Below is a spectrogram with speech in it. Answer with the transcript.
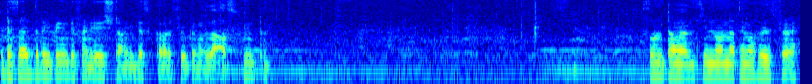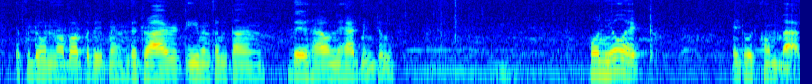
It is said the reaping different each time. Discussed reaping with Newton. Sometimes you know nothing of history if you don't know about the reaping. They drive it even sometimes they have only had been two. Who knew it? It would come back.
